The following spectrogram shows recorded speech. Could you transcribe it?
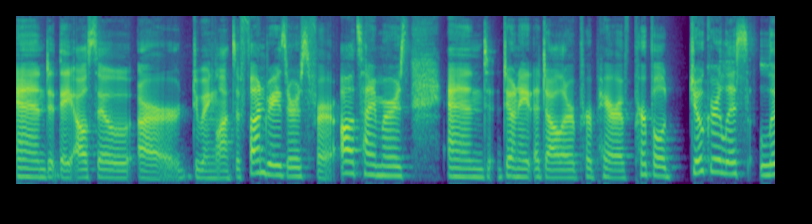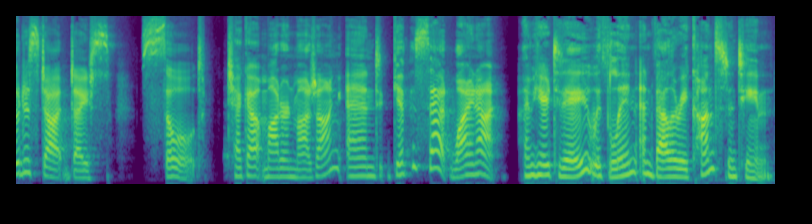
And they also are doing lots of fundraisers for Alzheimer's and donate a dollar per pair of purple jokerless Lotus Dot dice sold. Check out Modern Mahjong and get the set. Why not? I'm here today with Lynne and Valerie Constantine.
